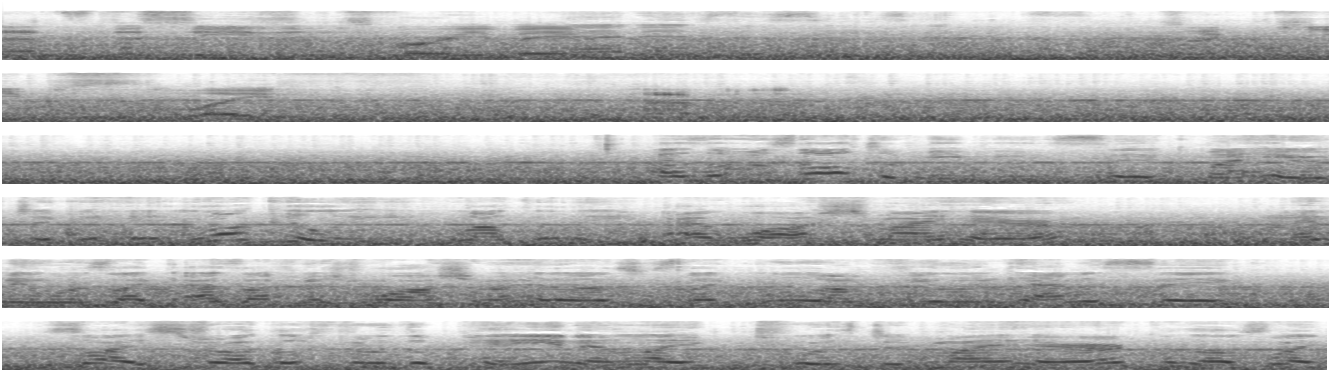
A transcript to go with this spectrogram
That's the seasons for you, babe. That is the season. So it keeps life happening. As a result of me being sick, my hair took a hit. Luckily, luckily, I washed my hair, and it was like as I finished washing my hair, I was just like, "Ooh, I'm feeling kind of sick." So I struggled through the pain and like twisted my hair because I was like,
